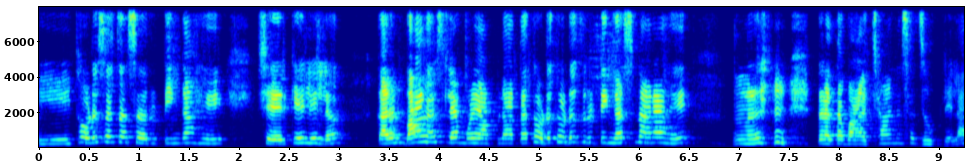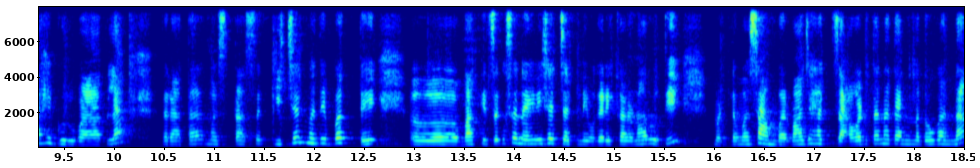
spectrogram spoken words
मी थोडंसंच असं रुटीन आहे शेअर केलेलं. कारण बाळ असल्यामुळे आपलं आता थोडं थोडंच रुटीन असणार आहे. तर आता बाळ छान असं झोपलेला आहे गुरुबाळ आपला. तर आता मस्त असं किचनमध्ये बघते. बाकीचं कसं नैनिशा चटणी वगैरे करणार होती. म्हटलं मग सांबर माझ्या हातचं आवडतं ना त्यांना दोघांना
